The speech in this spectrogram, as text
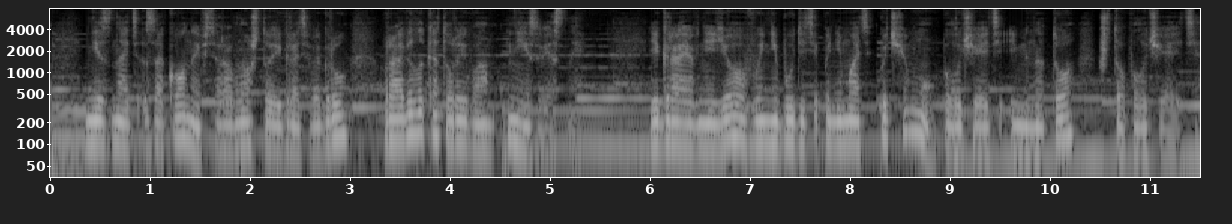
Не знать законы все равно, что играть в игру, правила которой вам неизвестны. Играя в нее, вы не будете понимать, почему получаете именно то, что получаете.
